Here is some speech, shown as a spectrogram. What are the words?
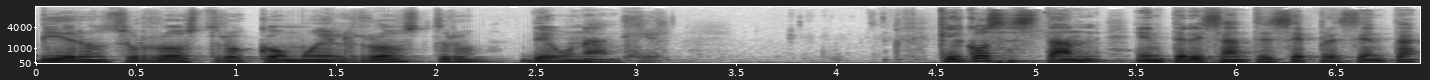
vieron su rostro como el rostro de un ángel. ¿Qué cosas tan interesantes se presenta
